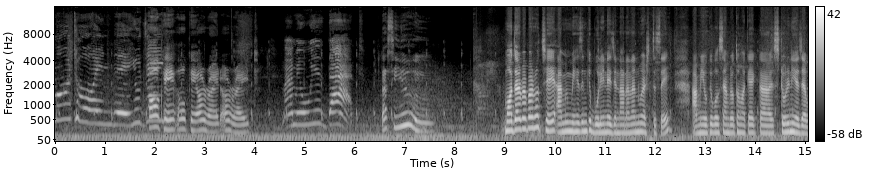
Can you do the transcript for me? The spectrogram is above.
more toy in there. You Okay, okay, all right, all right. Mommy, who is that? That's you. মজার ব্যাপার হচ্ছে, আমি মেহেজিনকে বলি নাই যে নানা নানু আসতেছে। আমি ওকে বলছি, আমরা তোমাকে একটা স্টোরি নিয়ে যাব,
